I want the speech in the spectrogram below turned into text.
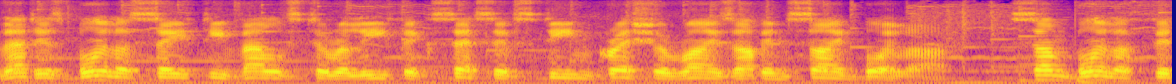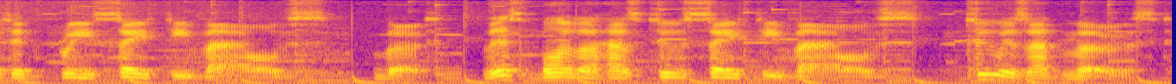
That is boiler safety valves to relieve excessive steam pressure rise up inside boiler. Some boiler fitted three safety valves, but this boiler has two safety valves. Two is at most.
